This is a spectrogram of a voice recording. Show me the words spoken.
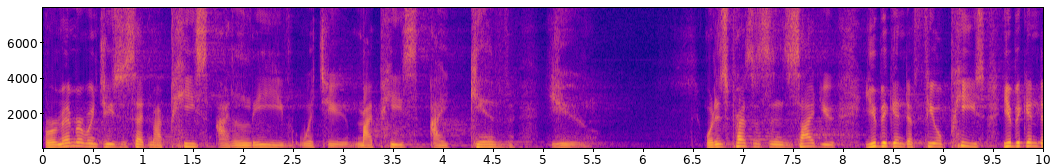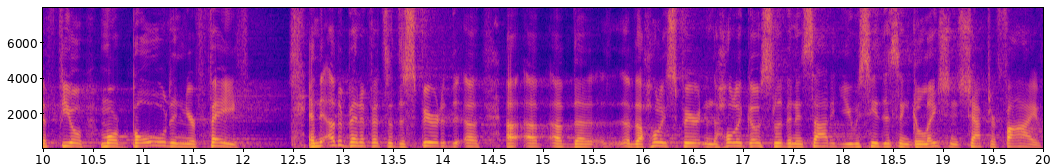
Remember when Jesus said, My peace I leave with you, my peace I give you. When His presence is inside you, you begin to feel peace. You begin to feel more bold in your faith. And the other benefits of the Spirit of the, uh, uh, of, the, of the Holy Spirit and the Holy Ghost living inside of you, we see this in Galatians chapter 5,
